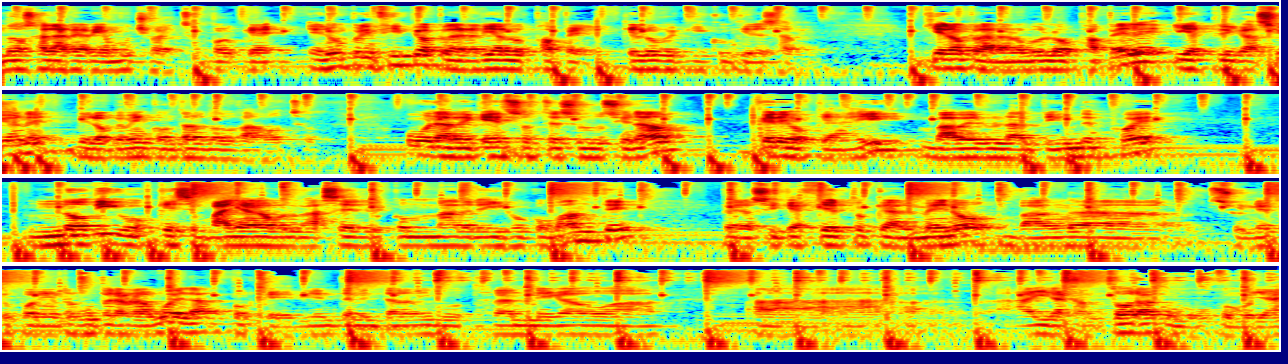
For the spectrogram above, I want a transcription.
no se alargaría mucho esto, porque en un principio aclararían los papeles, que es lo que Kiko quiere saber. Quiero aclarar los papeles y explicaciones de lo que me he encontrado el 2 de agosto. Una vez que eso esté solucionado, creo que ahí va a haber un antes y un después. No digo que se vayan a volver a ser con madre e hijo como antes, pero sí que es cierto que al menos van a. Sus nietos pueden recuperar a una abuela, porque evidentemente ahora mismo estarán negados a, a, ir a Cantora, como, como ya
